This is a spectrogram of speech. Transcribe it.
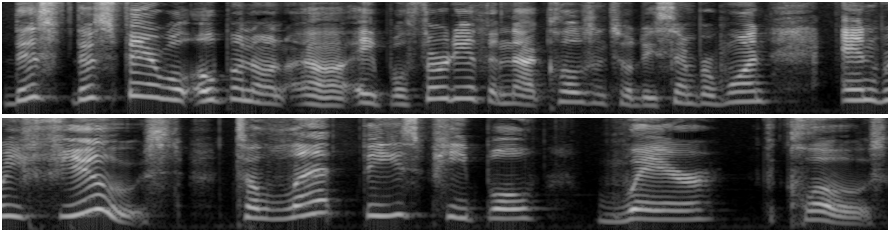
This this fair will open on uh, April 30th and not close until December 1, and refused to let these people wear the clothes.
